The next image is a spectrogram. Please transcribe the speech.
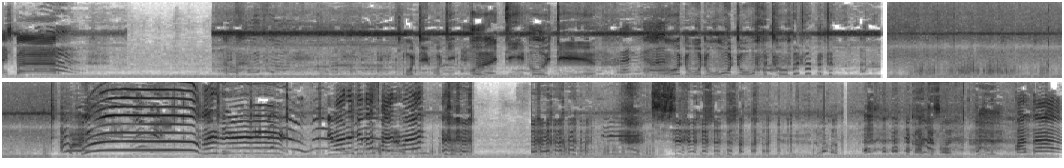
Nice, par. Udi, udi, udi, udi. Udu, udu, udu, udu, udu. Kaget soalnya. Mantap.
